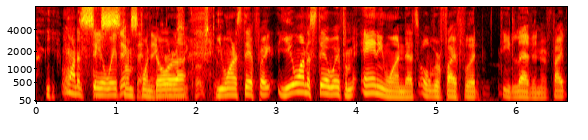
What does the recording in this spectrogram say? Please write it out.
you want to stay away six, from I think, or is he Fundora. You want to stay you want to stay away from anyone that's over five foot eleven or five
